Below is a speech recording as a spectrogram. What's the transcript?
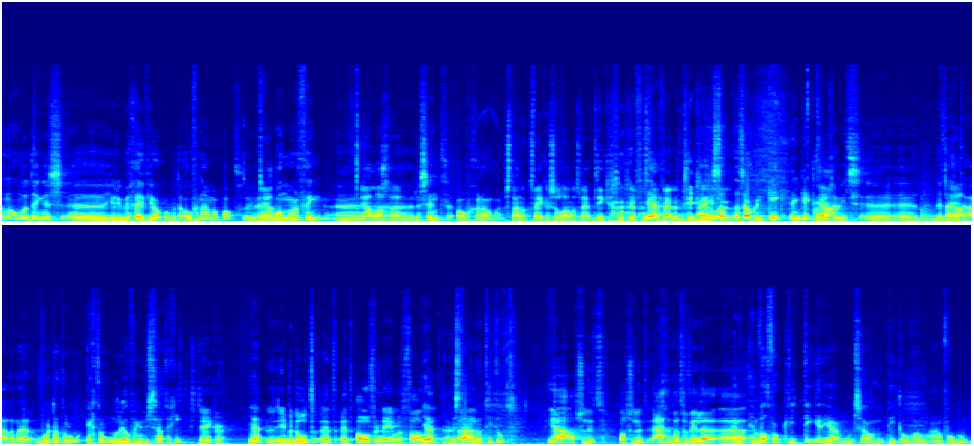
een ander ding is, eh, jullie begeven je ook op het overnamepad. Jullie Ja. hebben One More Thing eh, Ja, lachen, recent overgenomen. we staan ook twee keer zo lang als wij. Drie keer, Ja. bijna drie keer is dat, dat is ook een kick, denk ik, om Ja. zoiets erbij Ja. te halen. Maar wordt dat dan echt een onderdeel van jullie strategie? Zeker. Ja? Je bedoelt het, het overnemen van... ja? Bestaande titels? Ja, absoluut. absoluut. Eigenlijk wat we willen... eh, En, en wat voor criteria moet zo'n titel dan aan voldoen?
